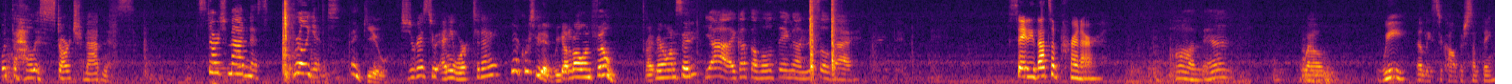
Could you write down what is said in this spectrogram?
What the hell is Starch Madness? Starch Madness. Brilliant. Thank you. Did you guys do any work today? Yeah, of course we did. We got it all on film. Right, Marijuana Sadie? Yeah, I got the whole thing on this old guy. Sadie, that's a printer. Oh man. Well, we at least accomplished something.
